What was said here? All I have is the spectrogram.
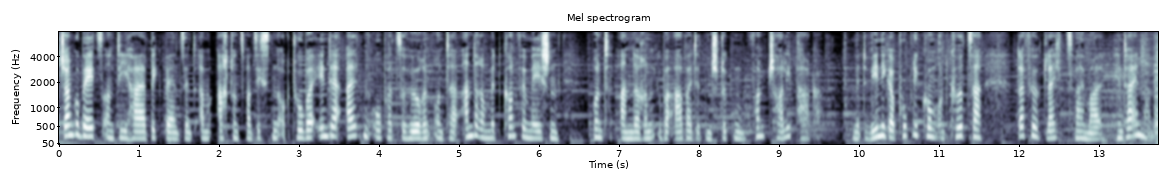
Django Bates und die HR Big Band sind am 28. Oktober in der Alten Oper zu hören, unter anderem mit Confirmation und anderen überarbeiteten Stücken von Charlie Parker. Mit weniger Publikum und kürzer, dafür gleich zweimal hintereinander.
